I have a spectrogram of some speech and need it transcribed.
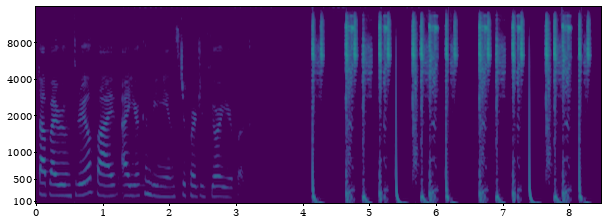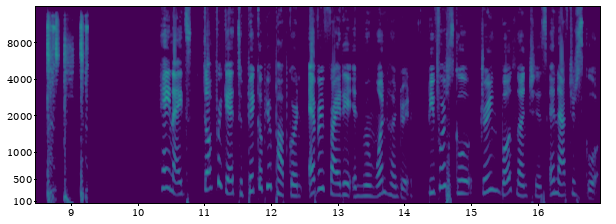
Stop by room 305 at your convenience to purchase your yearbook. Hey Knights, don't forget to pick up your popcorn every Friday in room 100, before school, during both lunches, and after school.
